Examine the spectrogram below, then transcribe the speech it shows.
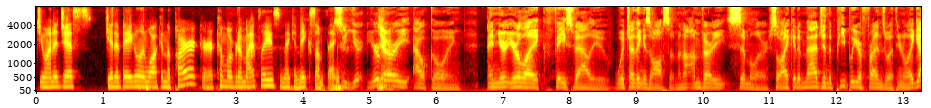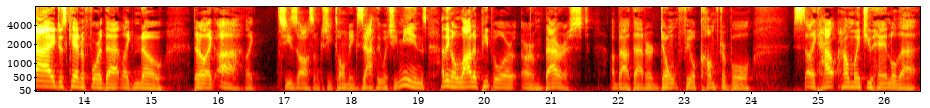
Do you want to just get a bagel and walk in the park or come over to my place and I can make something? So you're you're Yeah. very outgoing, and you're you're like face value, which I think is awesome, and I'm very similar. So I could imagine the people you're friends with, and you're like, I just can't afford that. Like, no, they're like, ah, like she's awesome because she told me exactly what she means. I think a lot of people are are embarrassed about that or don't feel comfortable. So, like, how how might you handle that?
